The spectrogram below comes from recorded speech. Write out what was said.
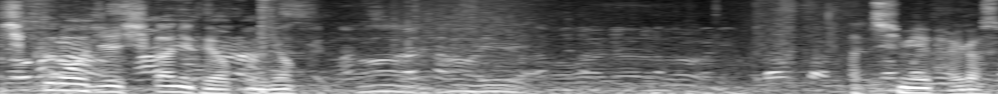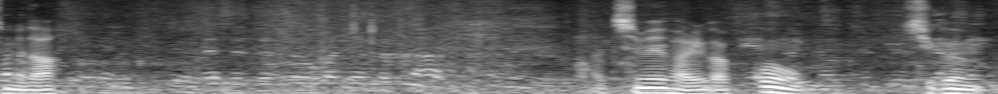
시끄러워질 시간이 되었군요. 아침이 밝았습니다. 아침이 밝았고 지금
